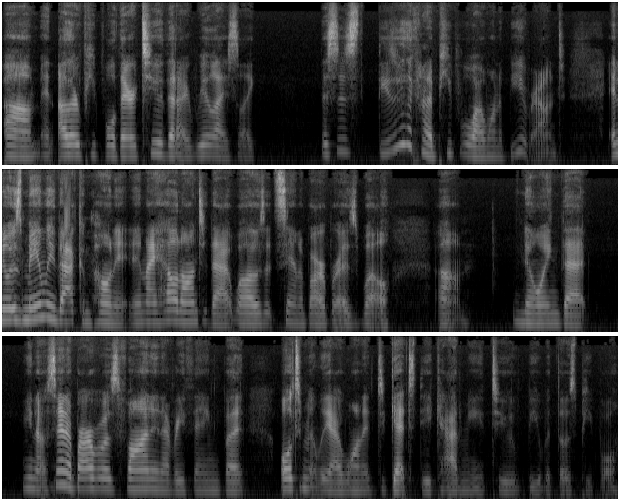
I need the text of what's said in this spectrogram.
um, and other people there too that I realized like this is these are the kind of people I want to be around. And it was mainly that component, and I held on to that while I was at Santa Barbara as well, um, knowing that you know Santa Barbara was fun and everything, but ultimately I wanted to get to the academy to be with those people.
